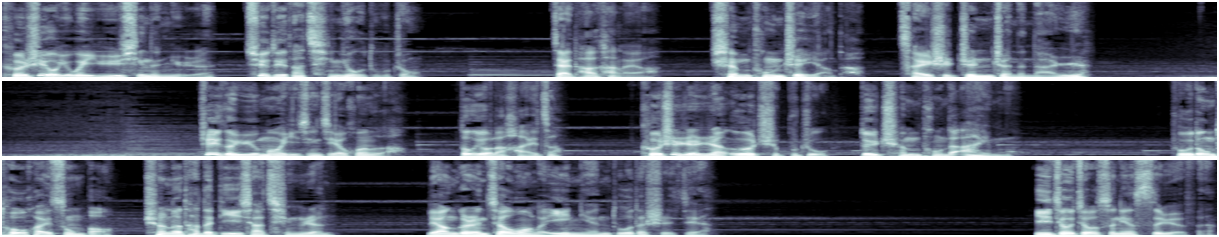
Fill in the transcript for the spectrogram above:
可是有一位余姓的女人。却对他情有独钟，在他看来啊，陈鹏这样的才是真正的男人。这个于某已经结婚了，都有了孩子，可是仍然遏制不住对陈鹏的爱慕，主动投怀送抱，成了他的地下情人。两个人交往了一年多的时间。一九九四年四月份，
